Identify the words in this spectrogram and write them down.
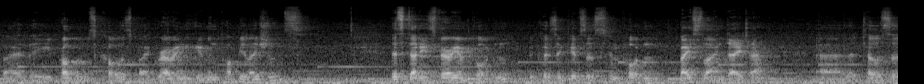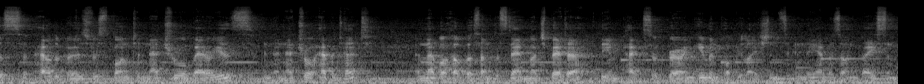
by the problems caused by growing human populations. This study is very important because it gives us important baseline data uh, that tells us how the birds respond to natural barriers in their natural habitat, and that will help us understand much better the impacts of growing human populations in the Amazon basin.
